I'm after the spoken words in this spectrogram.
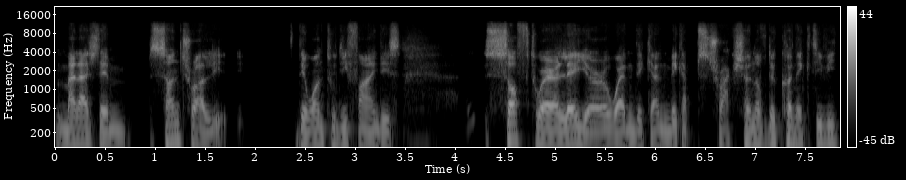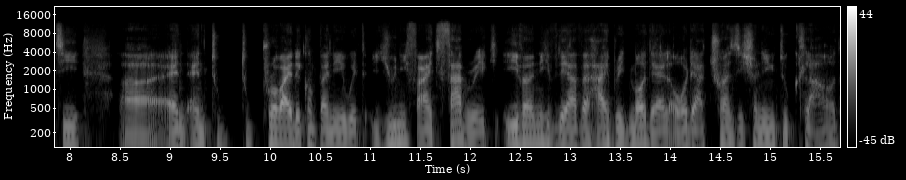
manage them centrally they want to define this software layer when they can make abstraction of the connectivity uh, and, and to, to provide the company with unified fabric, even if they have a hybrid model or they are transitioning to cloud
